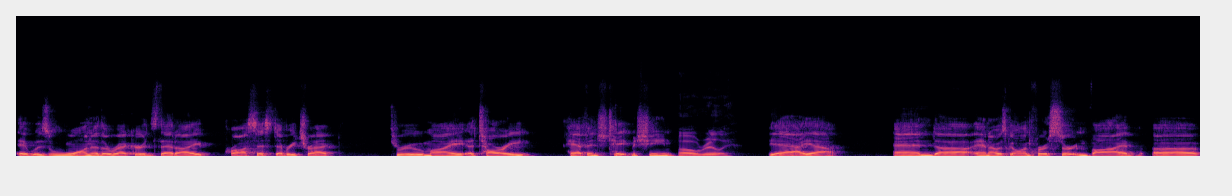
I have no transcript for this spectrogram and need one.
it was one of the records that I processed every track through my Otari half-inch tape machine. Oh, really? Yeah, yeah. And uh, and I was going for a certain vibe. Uh,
